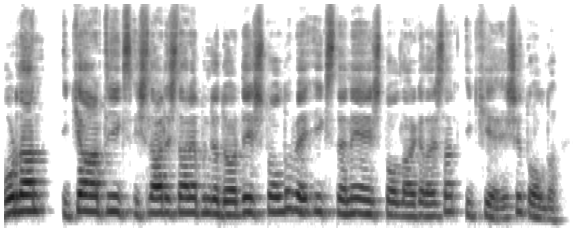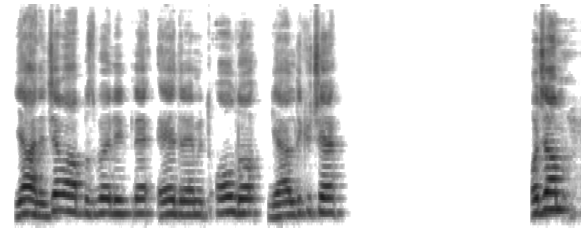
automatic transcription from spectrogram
Buradan 2 artı x işler dışlar yapınca 4'e eşit oldu. Ve x de neye eşit oldu arkadaşlar? 2'ye eşit oldu. Yani cevabımız böylelikle Edremit oldu. Geldik 3'e. Hocam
